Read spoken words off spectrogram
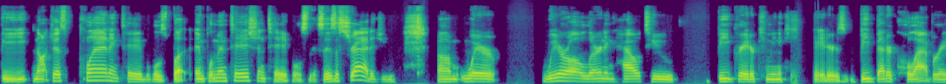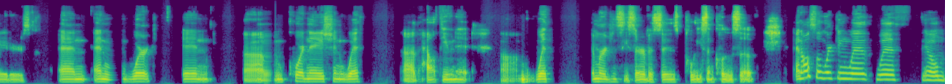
the not just planning tables but implementation tables. This is a strategy um, where we're all learning how to be greater communicators be better collaborators and and work in um, coordination with uh, the health unit um, with emergency services police inclusive and also working with with you know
